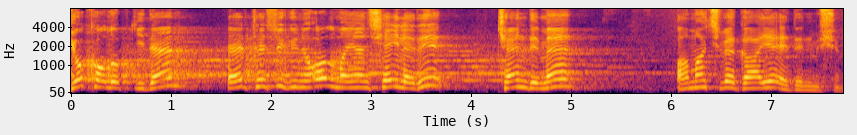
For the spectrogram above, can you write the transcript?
yok olup giden, ertesi günü olmayan şeyleri kendime amaç ve gaye edinmişim.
